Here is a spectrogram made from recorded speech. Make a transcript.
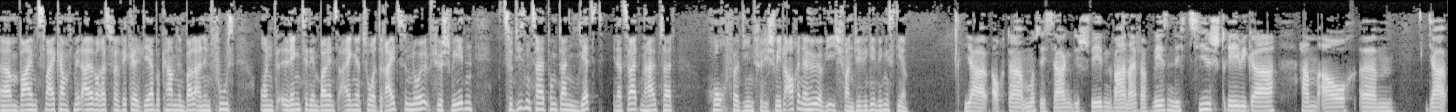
ähm, war im Zweikampf mit Alvarez verwickelt, der bekam den Ball an den Fuß und lenkte den Ball ins eigene Tor. 3 zu 0 für Schweden. Zu diesem Zeitpunkt dann jetzt in der zweiten Halbzeit hochverdient für die Schweden, auch in der Höhe, wie ich fand. Wie, wie, ging es dir? Ja, auch da muss ich sagen, die Schweden waren einfach wesentlich zielstrebiger, haben auch ähm, ja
